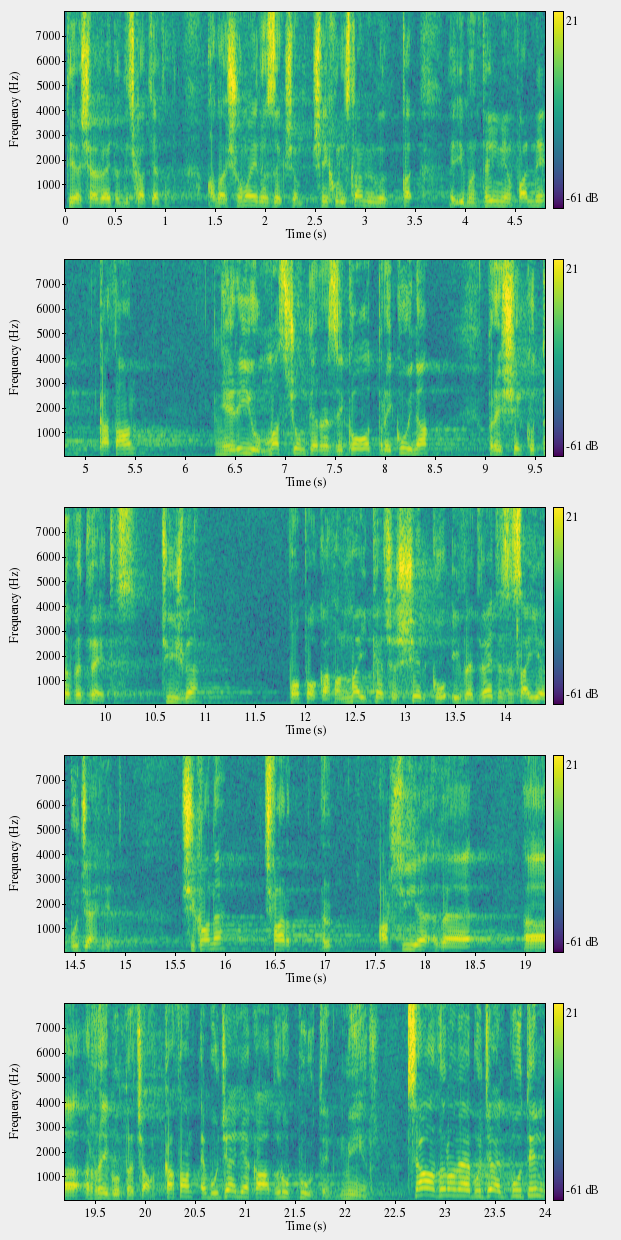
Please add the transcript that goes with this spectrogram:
Ti e sheh veten diçka tjetër. Andaj shumë i rrezikshëm. Sheikhul Islam Ibn Taymiyyah falni ka thënë njeriu më shumë të rrezikohet prej kujna prej shirkut të vetvetes. Qysh be? Po po, ka thënë më i keq është shirku i vetvetes se sa i Ebu Xhehlit. Shikone çfarë arsye dhe rregull të qartë. Ka thënë Ebu Xhehli ka adhuru putin, mirë. Pse adhuron Ebu Xhehl putin?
